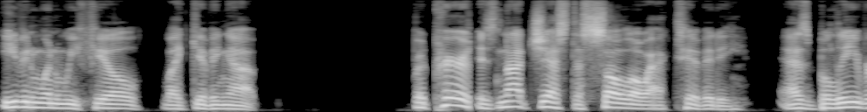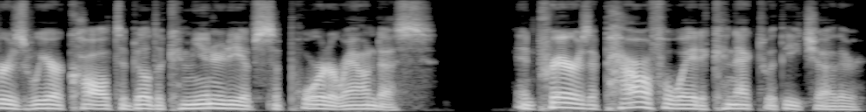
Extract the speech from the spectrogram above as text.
even when we feel like giving up. But prayer is not just a solo activity. As believers, we are called to build a community of support around us, and prayer is a powerful way to connect with each other.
